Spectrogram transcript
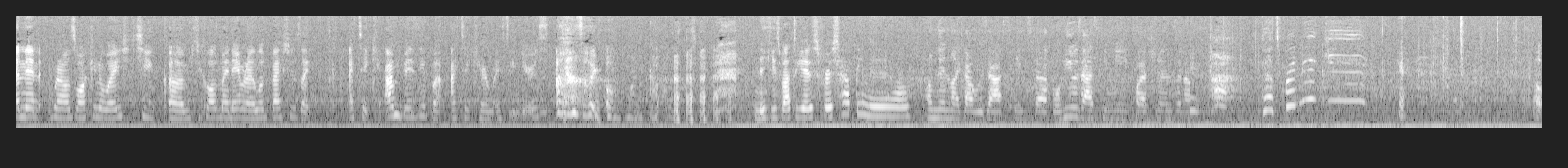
And then when I was walking away, she um, she called my name, and I looked back. She was like, "I take. care, I'm busy, but I take care of my seniors." I was like, "Oh my god." Nikki's about to get his first Happy Meal. And then like I was asking stuff. Well, he was asking me questions, and I'm. Like, that's for Nikki. Oh,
